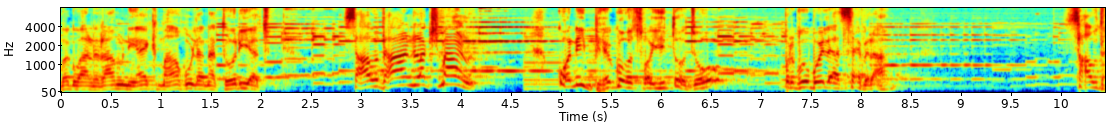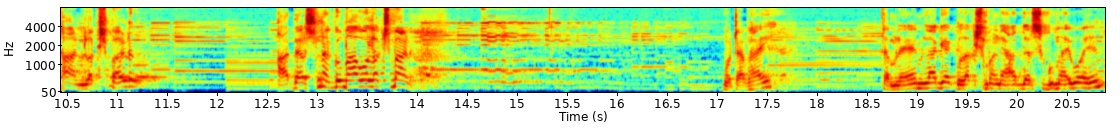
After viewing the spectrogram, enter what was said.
ભગવાન રામની આંખમાં આહુડાના ધોરિયા છું સાવધાન, લક્ષ્મણ. કોની ભેગો છો ઈ તો જો. પ્રભુ બોલ્યા, સાહેબ રામ. સાવધાન, લક્ષ્મણ. આદર્શ ન ગુમાવો, લક્ષ્મણ. મોટા ભાઈ, તમને એમ લાગે કે લક્ષ્મણે આદર્શ ગુમાવ્યો એમ?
